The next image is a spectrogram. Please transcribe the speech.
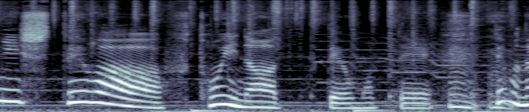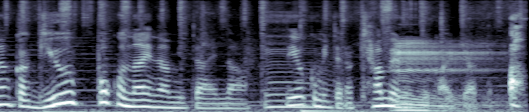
ンにしては太いなって思ってでもなんか牛っぽくないなみたいな。でよく見たらキャメルって書いてあってうん。あ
